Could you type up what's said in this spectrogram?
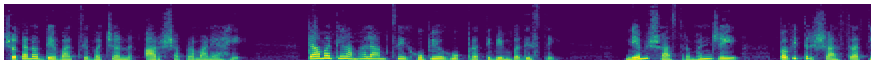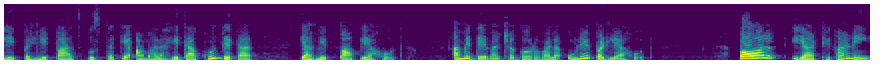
श्रोत्यानो देवाचे वचन आरशाप्रमाणे आहे. त्यामध्ये आम्हाला आमचे हुबेहूब प्रतिबिंब दिसते. नियमशास्त्र म्हणजे पवित्र शास्त्रातली पहिली पाच पुस्तके आम्हाला हे दाखवून देतात की आम्ही पापी आहोत. आम्ही देवाच्या गौरवाला उणे पडले आहोत. पॉल या ठिकाणी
